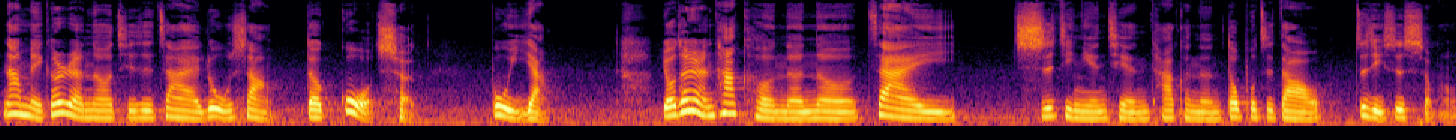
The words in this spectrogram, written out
那每个人呢，其实在路上的过程不一样。有的人他可能呢，在十几年前，他可能都不知道自己是什么，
